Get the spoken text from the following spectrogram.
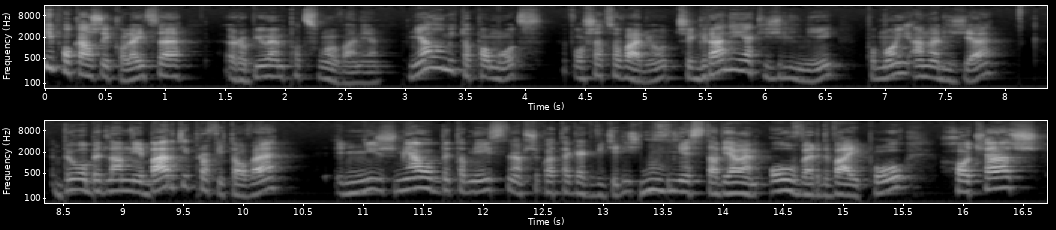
i po każdej kolejce robiłem podsumowanie. Miało mi to pomóc w oszacowaniu, czy granie jakiejś linii po mojej analizie byłoby dla mnie bardziej profitowe niż miałoby to miejsce na przykład tak jak widzieliście. Głównie stawiałem over 2,5, chociaż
